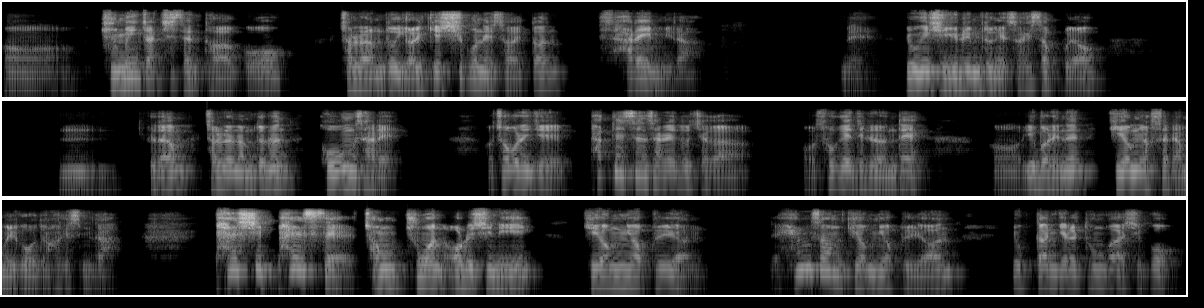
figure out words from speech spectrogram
어, 주민자치센터하고 전라남도 10개 시군에서 했던 사례입니다. 네, 용인시 유림동에서 했었고요. 음, 그 다음 전라남도는 고흥 사례. 어, 저번에 이제 파킨슨 사례도 제가 어, 소개해 드렸는데 어, 이번에는 기억력 사례 한번 읽어보도록 하겠습니다. 88세 정충원 어르신이 기억력 훈련, 행성 기억력 훈련 6단계를 통과하시고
